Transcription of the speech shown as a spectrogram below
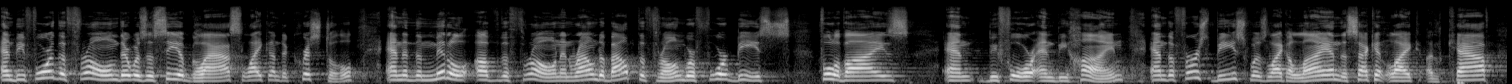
And before the throne there was a sea of glass like unto crystal. And in the middle of the throne and round about the throne were four beasts full of eyes and before and behind. And the first beast was like a lion, the second like a calf,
